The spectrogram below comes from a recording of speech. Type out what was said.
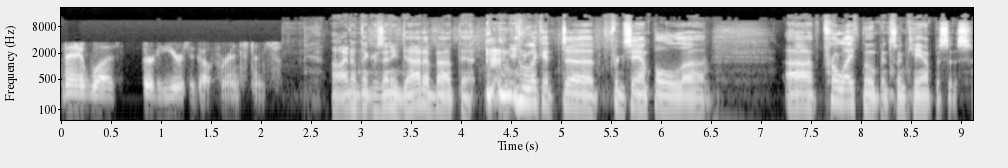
than it was 30 years ago, for instance. Oh, I don't think there's any doubt about that. Look at, uh, for example, uh, uh, pro life movements on campuses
